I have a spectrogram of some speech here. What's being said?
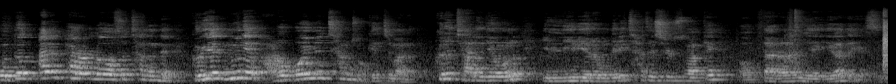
어떤 알파를 넣어서 찾는데 그게 눈에 바로 보이면 참 좋겠지만 그렇지 않은 경우는 일일이 여러분들이 찾으실 수밖에 없다라는 얘기가 되겠습니다.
